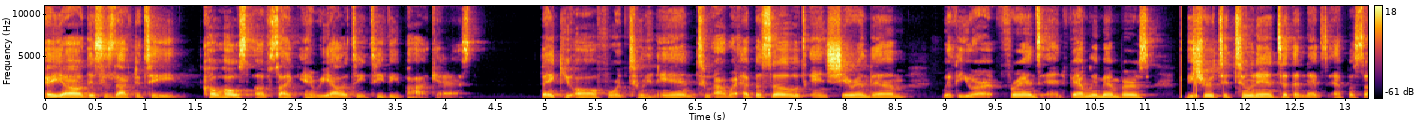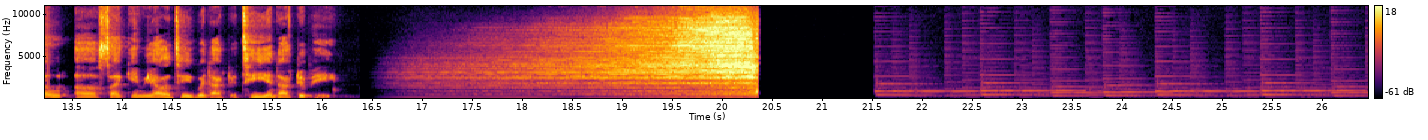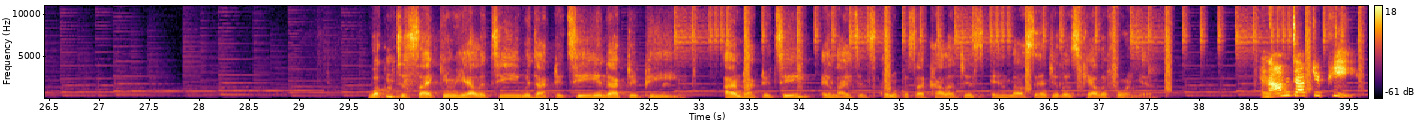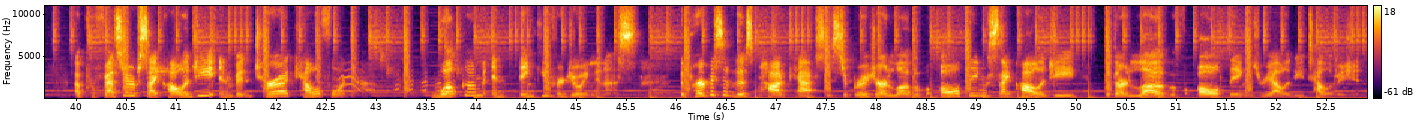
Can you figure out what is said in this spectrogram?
Hey, y'all, this is Dr. T, co host of Psych in Reality TV podcast. Thank you all for tuning in to our episodes and sharing them with your friends and family members. Be sure to tune in to the next episode of Psych in Reality with Dr. T and Dr. P. Welcome to Psych in Reality with Dr. T and Dr. P. I'm Dr. T, a licensed clinical psychologist in Los Angeles, California. And I'm Dr. P, a professor of psychology in Ventura, California. Welcome and thank you for joining us. The purpose of this podcast is to bridge our love of all things psychology with our love of all things reality television.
